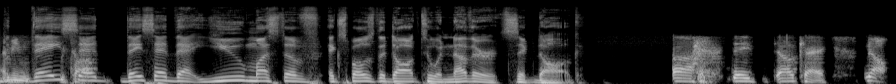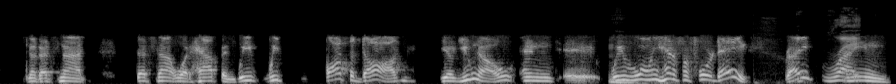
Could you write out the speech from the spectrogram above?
I mean, they said they said that you must have exposed the dog to another sick dog. Uh, they okay. No, no, that's not that's not what happened. We we bought the dog. You know, you know, and uh, we Mhm. only had it for four days, right? Right. I mean,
